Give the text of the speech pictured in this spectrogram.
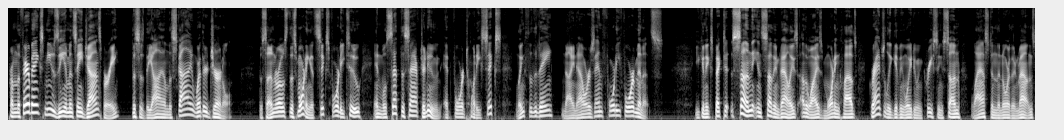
From the Fairbanks Museum in St. Johnsbury, this is the Eye on the Sky Weather Journal. The sun rose this morning at 6:42 and will set this afternoon at 4:26. Length of the day 9 hours and 44 minutes. You can expect sun in southern valleys, otherwise morning clouds gradually giving way to increasing sun, last in the northern mountains,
